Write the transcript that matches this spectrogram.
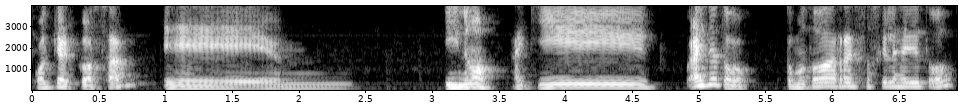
cualquier cosa. Eh, y no, aquí hay de todo. Como todas las redes sociales hay de todo.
